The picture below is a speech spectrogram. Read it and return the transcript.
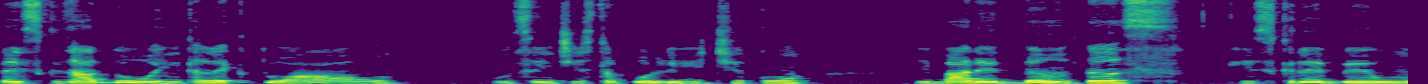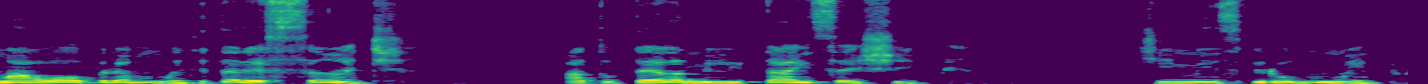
pesquisador intelectual, um cientista político, Ibaré Dantas, que escreveu uma obra muito interessante, A Tutela Militar em Sergipe, que me inspirou muito.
